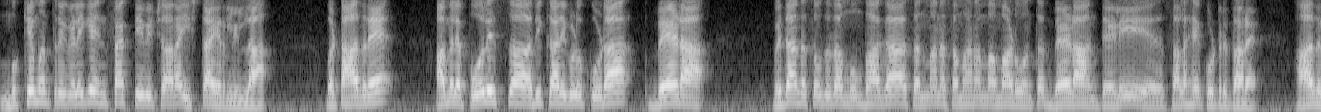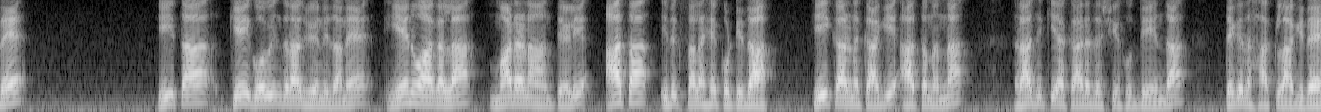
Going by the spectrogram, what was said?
ಮುಖ್ಯಮಂತ್ರಿಗಳಿಗೆ ಇನ್ಫ್ಯಾಕ್ಟ್ ಈ ವಿಚಾರ ಇಷ್ಟ ಇರಲಿಲ್ಲ. ಬಟ್ ಆದರೆ, ಆಮೇಲೆ ಪೊಲೀಸ್ ಅಧಿಕಾರಿಗಳು ಕೂಡ ಬೇಡ, ವಿಧಾನಸೌಧದ ಮುಂಭಾಗ ಸನ್ಮಾನ ಸಮಾರಂಭ ಮಾಡುವಂಥದ್ದು ಬೇಡ ಅಂತೇಳಿ ಸಲಹೆ ಕೊಟ್ಟಿರ್ತಾರೆ. ಆದರೆ, ಈತ ಕೆ ಗೋವಿಂದರಾಜು ಏನಿದ್ದಾನೆ, ಏನೂ ಆಗಲ್ಲ, ಮಾಡೋಣ ಅಂತೇಳಿ ಆತ ಇದಕ್ಕೆ ಸಲಹೆ ಕೊಟ್ಟಿದ್ದ. ಈ ಕಾರಣಕ್ಕಾಗಿ ಆತನನ್ನು ರಾಜಕೀಯ ಕಾರ್ಯದರ್ಶಿ ಹುದ್ದೆಯಿಂದ ತೆಗೆದುಹಾಕಲಾಗಿದೆ.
